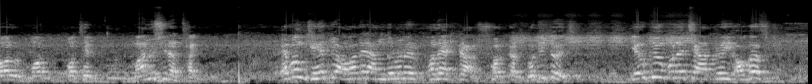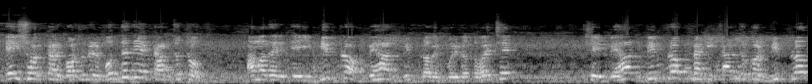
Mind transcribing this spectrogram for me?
দল পথের মানুষেরা থাকবে। এবং যেহেতু আমাদের আন্দোলনের ফলে একটা সরকার গঠিত হয়েছে, কেউ কেউ বলেছে আটই অগস্ট এই সরকার গঠনের মধ্যে দিয়ে কার্যত আমাদের এই বিপ্লব, বেহাত বিপ্লবে পরিণত হয়েছে। সেই বেহাত বিপ্লব নাকি কার্যকর বিপ্লব,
